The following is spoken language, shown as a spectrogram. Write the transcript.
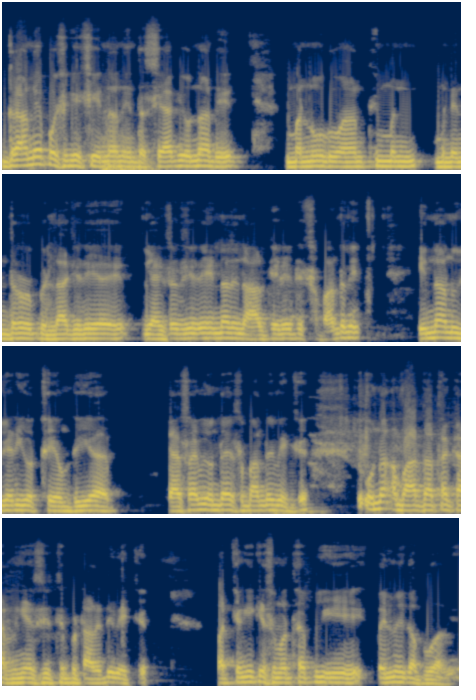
ਦੌਰਾਨੇ ਪੁੱਛਗਿੱਛ ਇਹਨਾਂ ਨੇ ਦੱਸਿਆ ਕਿ ਉਹਨਾਂ ਦੇ ਮੰਨੂ ਗਵਾਨ ਤੇ ਮਨ- ਮਨਿੰਦਰ ਔਰ ਬਿੱਲਾ ਜਿਹੜੇ ਹੈ ਗੈਂਗਸਟਰ ਜਿਹੜੇ ਇਹਨਾਂ ਦੇ ਨਾਲ ਜਿਹੜੇ ਦੇ ਸਬੰਧ ਨੇ, ਇਹਨਾਂ ਨੂੰ ਜਿਹੜੀ ਉੱਥੇ ਆਉਂਦੀ ਆ, ਪੈਸਾ ਵੀ ਹੁੰਦਾ ਇਸ ਸਬੰਧ ਵਿੱਚ ਉਹਨਾਂ ਵਾਰਦਾਤਾਂ ਕਰਨੀਆਂ ਸੀ ਇੱਥੇ ਬਟਾਲੇ ਦੇ ਵਿੱਚ। ਪਰ ਚੰਗੀ ਕਿਸਮਤ ਹੈ ਵੀ ਇਹ ਪਹਿਲਾਂ ਹੀ ਕਾਬੂ ਆ ਗਏ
